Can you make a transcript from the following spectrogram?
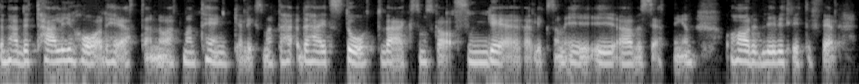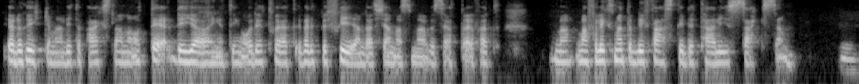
den här detaljhårdheten och att man tänker liksom att det här, det här är ett stort verk som ska fungera liksom i, i översättningen. Och har det blivit lite fel, ja då rycker man lite på axlarna åt det. Det gör ingenting och det tror jag är väldigt befriande att känna som översättare för att man, man får liksom inte bli fast i detaljsaxen. Mm.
